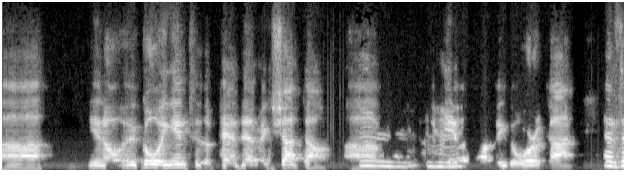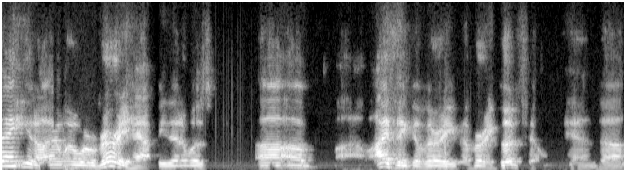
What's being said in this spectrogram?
uh, you know, going into the pandemic shutdown. Uh, mm-hmm. Gave us something to work on. And thank, you know, and we're very happy that it was, uh, I think, a very, a very good film. And uh,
